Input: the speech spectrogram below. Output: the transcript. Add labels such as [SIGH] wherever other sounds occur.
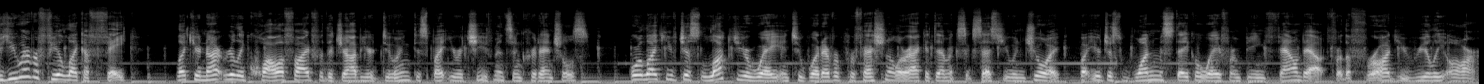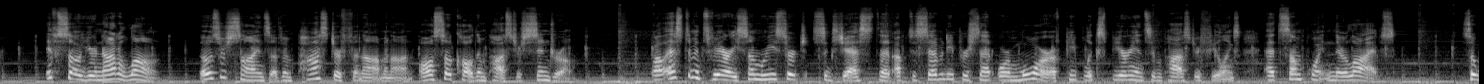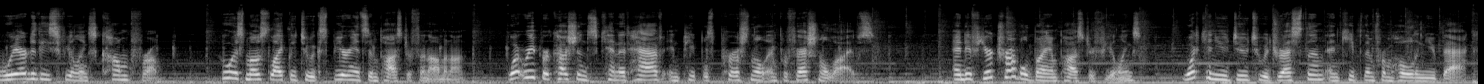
Do you ever feel like a fake? Like you're not really qualified for the job you're doing despite your achievements and credentials? Or like you've just lucked your way into whatever professional or academic success you enjoy, but you're just one mistake away from being found out for the fraud you really are? If so, you're not alone. Those are signs of imposter phenomenon, also called imposter syndrome. While estimates vary, some research suggests that up to 70% or more of people experience imposter feelings at some point in their lives. So, where do these feelings come from? Who is most likely to experience imposter phenomenon? What repercussions can it have in people's personal and professional lives? And if you're troubled by imposter feelings, what can you do to address them and keep them from holding you back?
